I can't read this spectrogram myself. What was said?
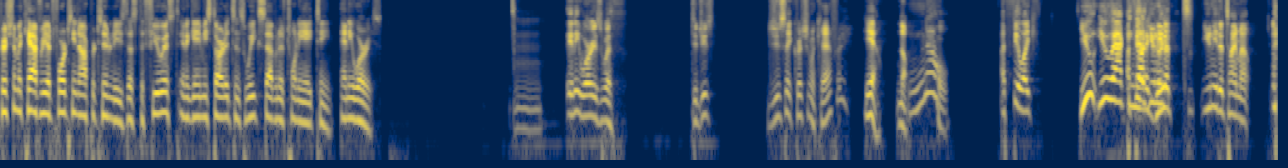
Christian McCaffrey had 14 opportunities. That's the fewest in a game he started since week 7 of 2018. Any worries? Mm. Any worries with? Did you did you say Christian McCaffrey? Yeah. No, No, I feel like You you acting. I feel like you need a you need a timeout.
